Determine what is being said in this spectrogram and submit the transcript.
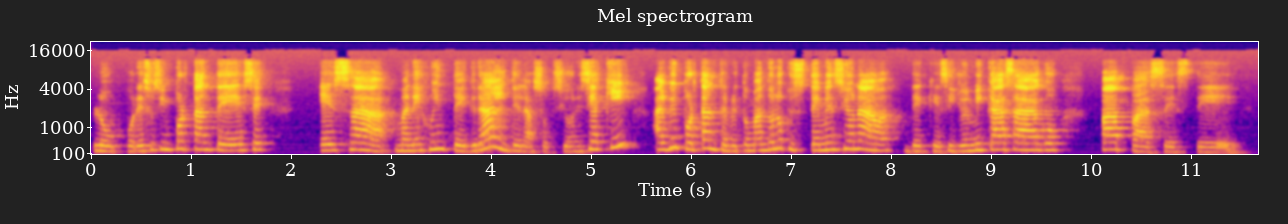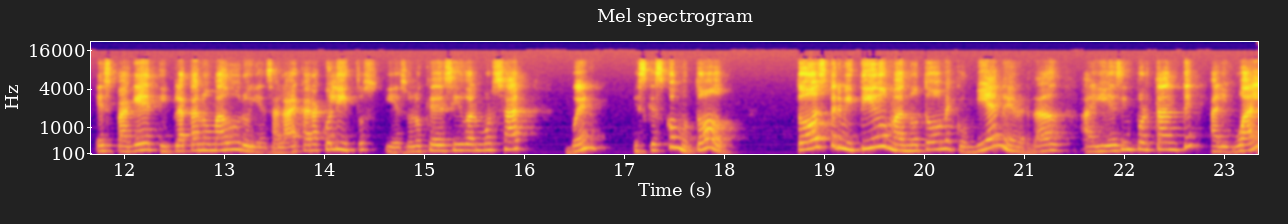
Lo, por eso es importante ese, ese manejo integral de las opciones. Y aquí algo importante, retomando lo que usted mencionaba, de que si yo en mi casa hago papas, este, espagueti, plátano maduro y ensalada de caracolitos, y eso es lo que decido almorzar, bueno, es que es como todo todo es permitido, mas no todo me conviene, ¿verdad? Ahí es importante, al igual,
